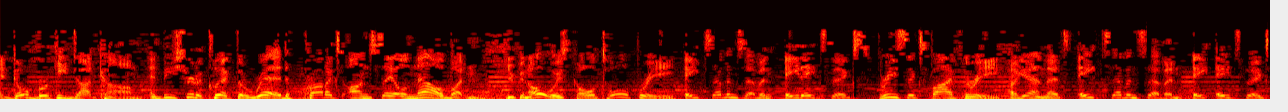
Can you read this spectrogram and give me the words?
at goberkey.com and be sure to click the red Products on Sale Now button. You can always call toll free 877 886 3653. Again, that's 877 886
